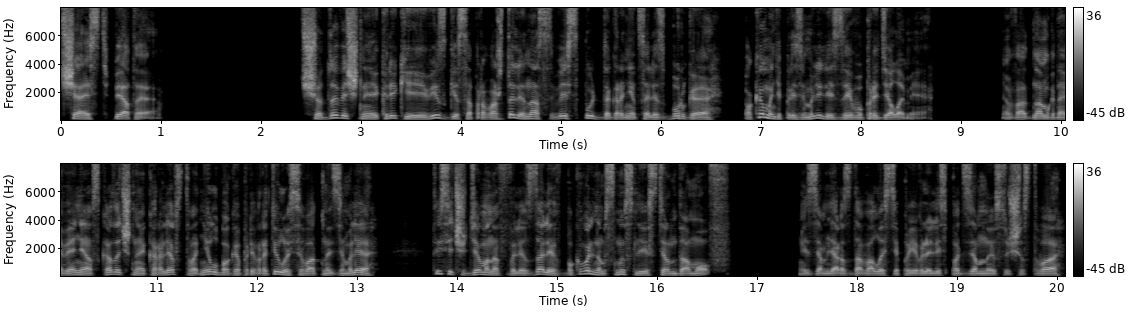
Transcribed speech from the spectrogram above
Часть пятая. Чудовищные крики и визги сопровождали нас весь путь до границы Лисбурга, пока мы не приземлились за его пределами. В одно мгновение сказочное королевство Нилбога превратилось в ад на земле, тысячи демонов вылезали в буквальном смысле из стен домов. Земля раздавалась и появлялись подземные существа,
